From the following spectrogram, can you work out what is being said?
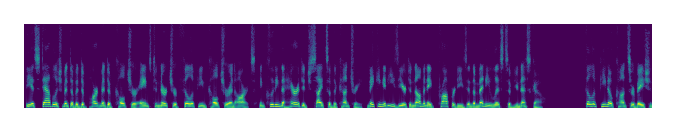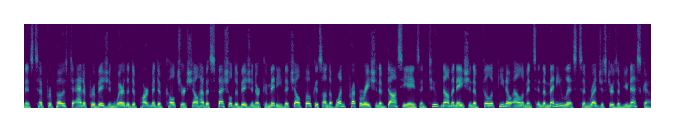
The establishment of a Department of Culture aims to nurture Philippine culture and arts, including the heritage sites of the country, making it easier to nominate properties in the many lists of UNESCO. Filipino conservationists have proposed to add a provision where the Department of Culture shall have a special division or committee that shall focus on the 1. preparation of dossiers and 2. nomination of Filipino elements in the many lists and registers of UNESCO,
